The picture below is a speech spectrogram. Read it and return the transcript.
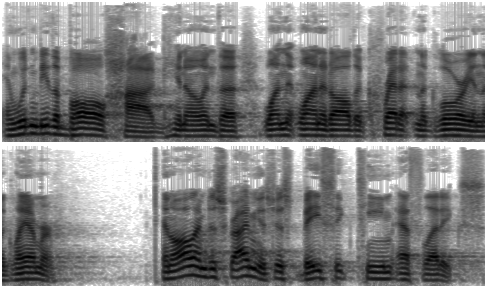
and wouldn't be the ball hog, you know, and the one that wanted all the credit and the glory and the glamour. And all I'm describing is just basic team athletics,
